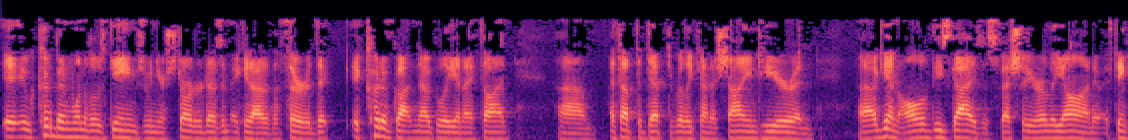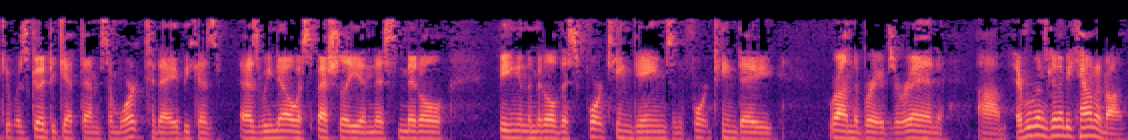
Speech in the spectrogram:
it, it could have been one of those games when your starter doesn't make it out of the third that it could have gotten ugly. And I thought, um, I thought the depth really kind of shined here. And uh, again, all of these guys, especially early on, I think it was good to get them some work today because, as we know, especially in this middle, being in the middle of this 14 games and 14 day run the Braves are in, um, everyone's going to be counted on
